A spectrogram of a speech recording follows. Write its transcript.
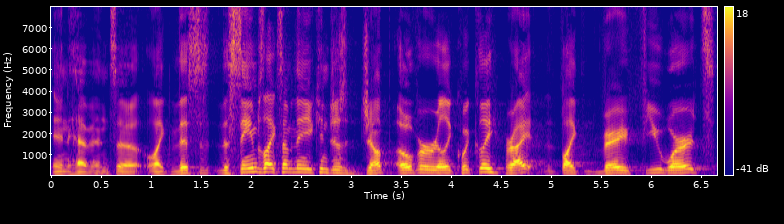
in heaven. So, like, this, this seems like something you can just jump over really quickly, right? Like, very few words.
